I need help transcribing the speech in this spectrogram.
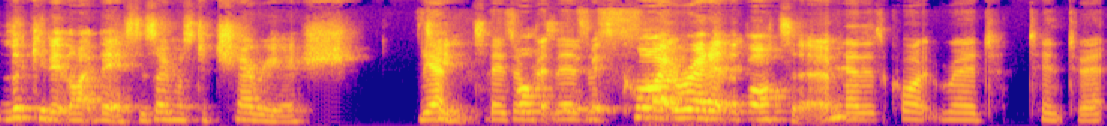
look at it like this, there's almost a cherryish Yeah, tint. there's the a there's a quite slight- red at the bottom. Yeah, there's quite red tint to it.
